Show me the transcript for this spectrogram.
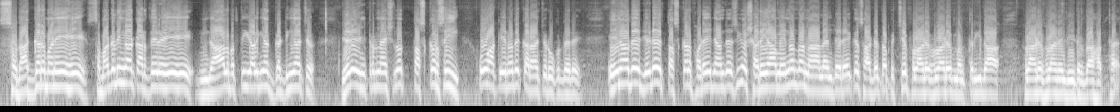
ਸੌਦਾਗਰ ਬਣੇ ਇਹ, ਸਮਗਲਿੰਗਾਂ ਕਰਦੇ ਰਹੇ ਇਹ, ਨਾਲ ਬੱਤੀ ਵਾਲੀਆਂ ਗੱਡੀਆਂ 'ਚ ਜਿਹੜੇ ਇੰਟਰਨੈਸ਼ਨਲ ਤਸਕਰ ਸੀ, ਉਹ ਆ ਕੇ ਇਹਨਾਂ ਦੇ ਘਰਾਂ 'ਚ ਰੁਕਦੇ ਰਹੇ। ਇਹਨਾਂ ਦੇ ਜਿਹੜੇ ਤਸਕਰ ਫੜੇ ਜਾਂਦੇ ਸੀ, ਉਹ ਸ਼ਰੇਆਮ ਇਹਨਾਂ ਦਾ ਨਾਂ ਲੈਂਦੇ ਰਹੇ ਕਿ ਸਾਡੇ ਤਾਂ ਪਿੱਛੇ ਫਲਾਣੇ ਫਲਾਣੇ ਮੰਤਰੀ ਦਾ, ਫਲਾਣੇ ਫਲਾਣੇ ਲੀਡਰ ਦਾ ਹੱਥ ਹੈ।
